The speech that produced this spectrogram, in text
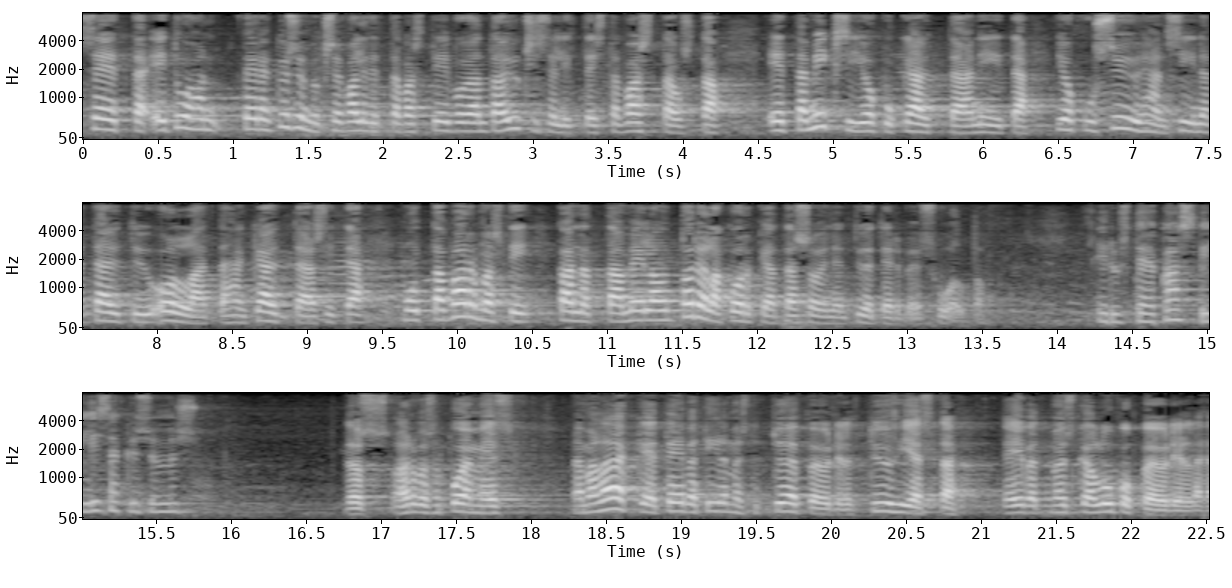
Se, että ei tuohon teidän kysymykseen valitettavasti ei voi antaa yksiselitteistä vastausta, että miksi joku käyttää niitä. Joku syyhän siinä täytyy olla, että hän käyttää sitä, mutta varmasti kannattaa. Meillä on todella korkeatasoinen työterveyshuolto. Edustaja Kasvi, lisäkysymys. Kiitos, arvoisa puhemies Nämä lääkkeet eivät ilmesty työpöydille tyhjästä, eivät myöskään lukupöydille.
